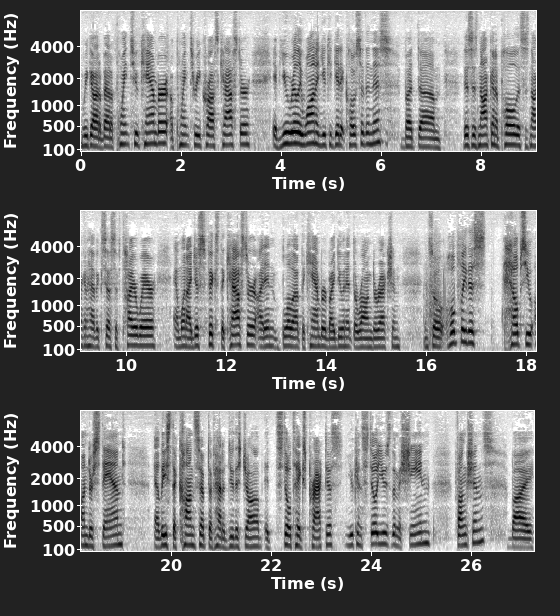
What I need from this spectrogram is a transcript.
we got about a 0.2 camber, a 0.3 cross caster. If you really wanted, you could get it closer than this, but um, this is not going to pull. This is not going to have excessive tire wear. And when I just fixed the caster, I didn't blow out the camber by doing it the wrong direction. And so hopefully this helps you understand at least the concept of how to do this job. It still takes practice. You can still use the machine functions by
